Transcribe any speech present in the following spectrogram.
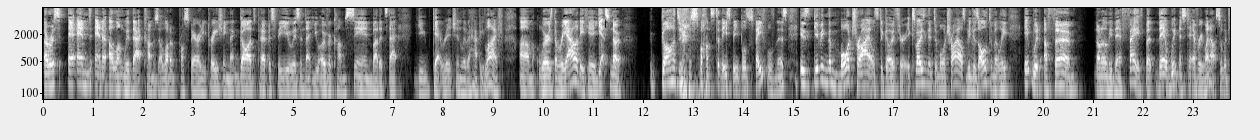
and and along with that comes a lot of prosperity preaching that God's purpose for you isn't that you overcome sin, but it's that you get rich and live a happy life. Um, whereas the reality here, yes, no. God's response to these people's faithfulness is giving them more trials to go through, exposing them to more trials because ultimately it would affirm not only their faith, but their witness to everyone else. It would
